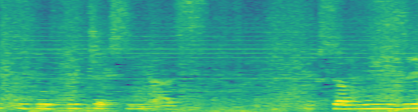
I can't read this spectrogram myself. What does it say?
People doctor just us. For some reason,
